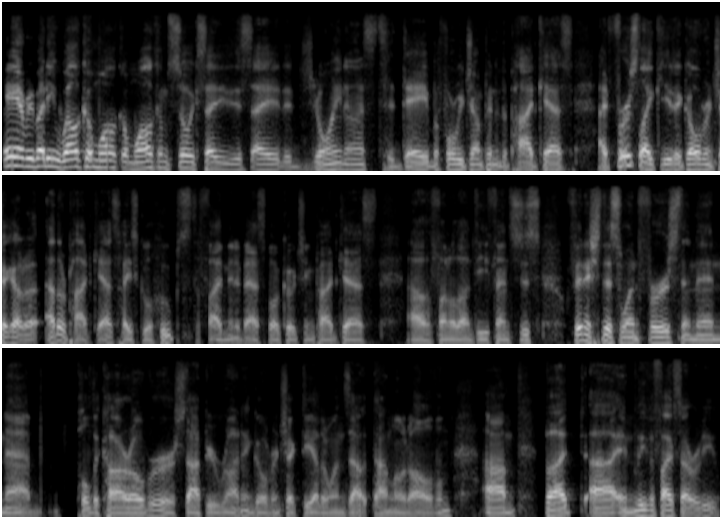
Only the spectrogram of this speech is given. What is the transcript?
Hey, everybody. Welcome, welcome, welcome. So excited you decided to join us today. Before we jump into the podcast, I'd first like you to go over and check out our other podcasts High School Hoops, the five minute basketball coaching podcast, uh, Funnel Down Defense. Just finish this one first and then uh, pull the car over or stop your run and go over and check the other ones out download all of them. Um, but uh, and leave a five star review.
